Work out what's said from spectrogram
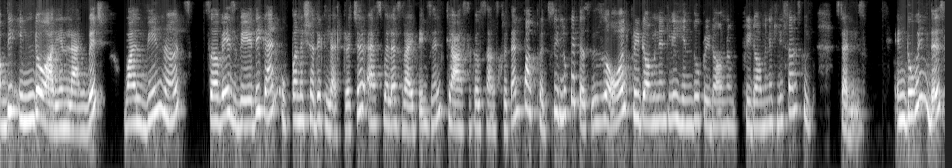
ഓഫ് ദി ഇൻഡോ ആര്യൻ ലാംഗ്വേജ് വൈൽ വീനേഴ്സ് surveys Vedic and Upanishadic literature as well as writings in classical Sanskrit and Prakrit. See, look at this. This is all predominantly Hindu, predomin predominantly Sanskrit studies. In doing this,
